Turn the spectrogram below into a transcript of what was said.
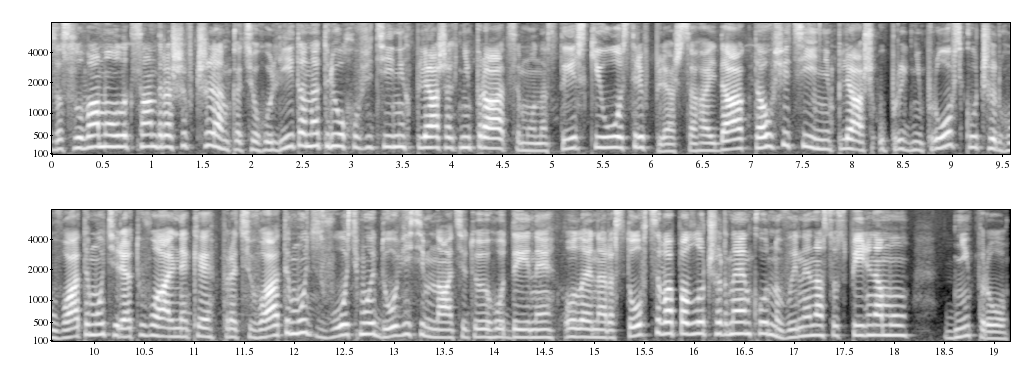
За словами Олександра Шевченка, цього літа на трьох офіційних пляжах Дніпра – це Монастирський острів, пляж Сагайдак та офіційний пляж у Придніпровську чергуватимуть рятувальники. Працюватимуть з 8 до 18 години. Олена Ростовцева, Павло Черненко. Новини на Суспільному. Дніпро.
